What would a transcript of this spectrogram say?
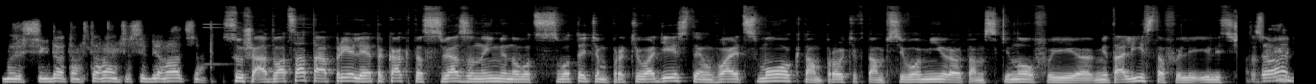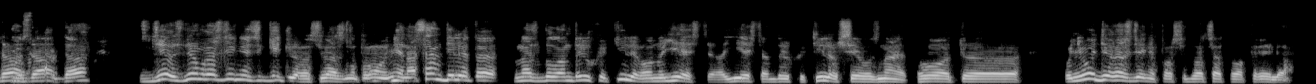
Мы всегда там стараемся собираться. Слушай, а 20 апреля это как-то связано именно вот с вот этим противодействием White Smoke, там, против там всего мира, там, скинов и э, металлистов или, или Да, да, да, да. С, днем рождения Гитлера связано, по-моему. Не, на самом деле это у нас был Андрюха Киллер, он и есть, а есть Андрюха Киллер, все его знают. Вот. Э, у него день рождения после 20 апреля.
